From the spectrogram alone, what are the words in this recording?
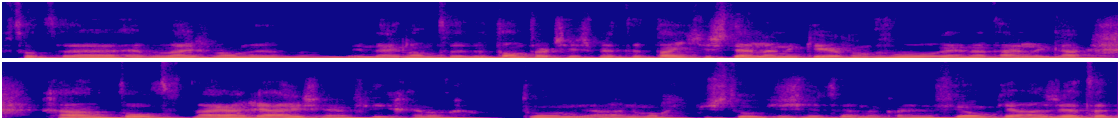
of dat uh, hebben wij van uh, in Nederland uh, de tandarts is met de tandjes stellen een keer van tevoren. En uiteindelijk daar gaan tot nou ja, reizen en vliegen. En dat gaan we doen. Ja, en dan mag je op je stoeltje zitten en dan kan je een filmpje aanzetten.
